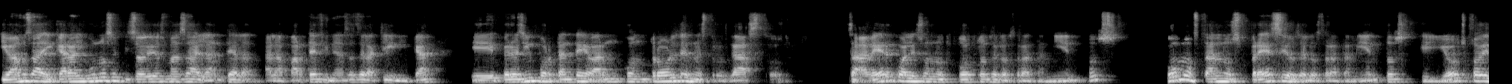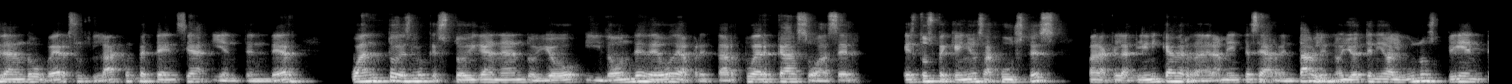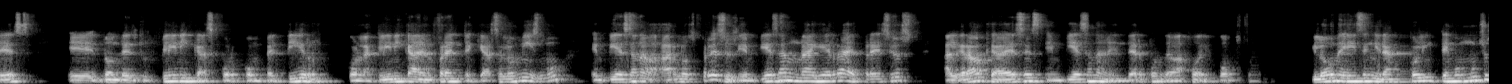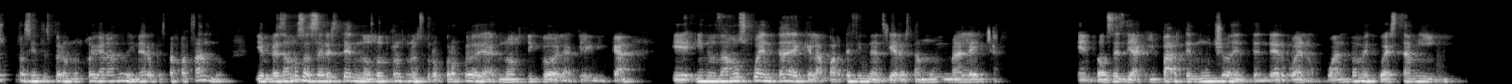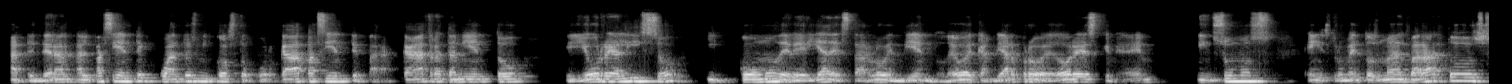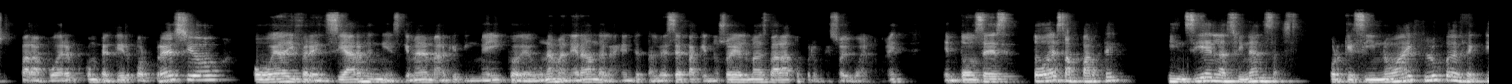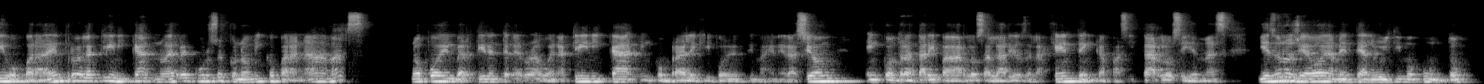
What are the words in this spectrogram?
Y vamos a dedicar algunos episodios más adelante a la, a la parte de finanzas de la clínica, eh, pero es importante llevar un control de nuestros gastos, saber cuáles son los costos de los tratamientos, cómo están los precios de los tratamientos que yo estoy dando versus la competencia y entender cuánto es lo que estoy ganando yo y dónde debo de apretar tuercas o hacer estos pequeños ajustes para que la clínica verdaderamente sea rentable, ¿no? Yo he tenido algunos clientes eh, donde en sus clínicas, por competir con la clínica de enfrente que hace lo mismo, empiezan a bajar los precios y empiezan una guerra de precios al grado que a veces empiezan a vender por debajo del costo. Y luego me dicen, mira, Colin, tengo muchos pacientes, pero no estoy ganando dinero, ¿qué está pasando? Y empezamos a hacer este, nosotros nuestro propio diagnóstico de la clínica eh, y nos damos cuenta de que la parte financiera está muy mal hecha. Entonces, de aquí parte mucho de entender, bueno, ¿cuánto me cuesta a mí atender al, al paciente? ¿Cuánto es mi costo por cada paciente para cada tratamiento que yo realizo? y cómo debería de estarlo vendiendo. Debo de cambiar proveedores que me den insumos e instrumentos más baratos para poder competir por precio o voy a diferenciarme en mi esquema de marketing médico de una manera donde la gente tal vez sepa que no soy el más barato, pero que soy bueno. ¿eh? Entonces, toda esa parte incide en las finanzas, porque si no hay flujo de efectivo para dentro de la clínica, no hay recurso económico para nada más. No puedo invertir en tener una buena clínica, en comprar el equipo de última generación, en contratar y pagar los salarios de la gente, en capacitarlos y demás. Y eso nos lleva obviamente al último punto,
